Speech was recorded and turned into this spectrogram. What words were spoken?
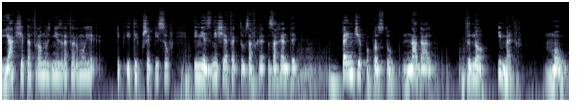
jak się Pefronu nie zreformuje i, i tych przepisów i nie zniesie efektów zach- zachęty, będzie po prostu nadal dno i metr mułu.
